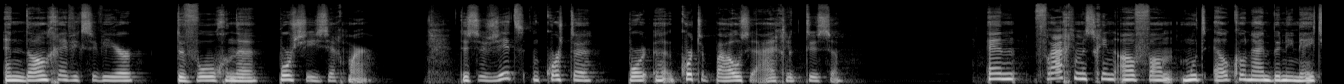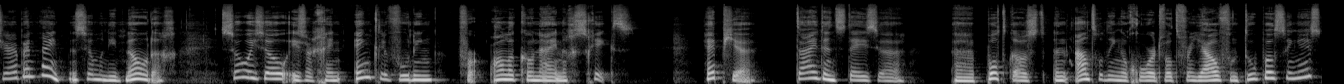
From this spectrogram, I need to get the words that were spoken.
En dan geef ik ze weer de volgende portie, zeg maar. Dus er zit een korte, een korte pauze eigenlijk tussen. En vraag je misschien af van, moet elk konijn bunny nature hebben? Nee, dat is helemaal niet nodig. Sowieso is er geen enkele voeding voor alle konijnen geschikt. Heb je tijdens deze uh, podcast een aantal dingen gehoord wat voor jou van toepassing is?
